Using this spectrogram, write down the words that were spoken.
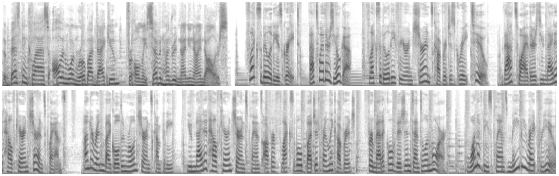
the best in class all in one robot vacuum for only $799. Flexibility is great. That's why there's yoga. Flexibility for your insurance coverage is great too. That's why there's United Healthcare Insurance Plans. Underwritten by Golden Rule Insurance Company, United Healthcare Insurance Plans offer flexible, budget friendly coverage for medical, vision, dental, and more. One of these plans may be right for you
